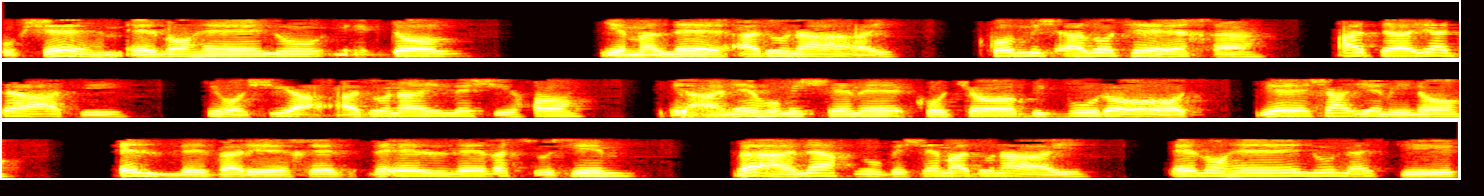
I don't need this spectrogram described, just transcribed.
ובשם אלוהינו נגדול, ימלא אדוני כל משאלותיך, עתה ידעתי, כי הושיע אדוני משיחו, יענהו משמי קודשו בגבורות, ישע ימינו, אל לברכת ואל לבסוסים, ואנחנו בשם אדוני, אלוהינו נזכיר,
